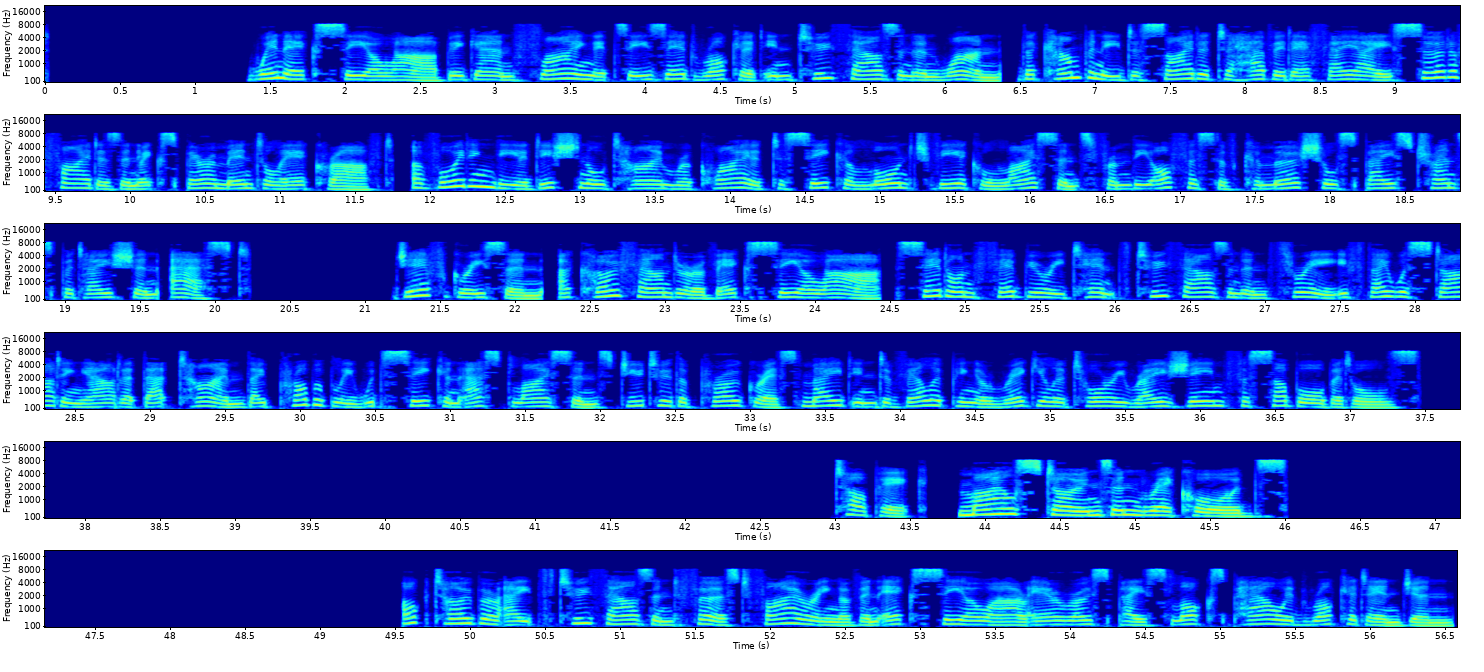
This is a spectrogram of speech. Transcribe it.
When XCOR began flying its EZ rocket in 2001, the company decided to have it FAA certified as an experimental aircraft, avoiding the additional time required to seek a launch vehicle license from the Office of Commercial Space Transportation AST. Jeff Greason, a co-founder of XCOR, said on February 10, 2003 if they were starting out at that time they probably would seek an AST license due to the progress made in developing a regulatory regime for suborbitals. Milestones and records October 8, 2000 – First firing of an XCOR Aerospace LOX-powered rocket engine.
